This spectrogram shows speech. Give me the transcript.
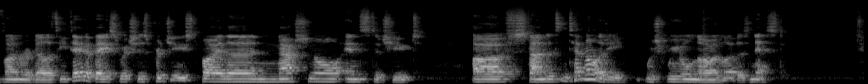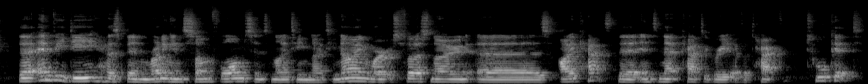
Vulnerability Database, which is produced by the National Institute of Standards and Technology, which we all know and love as NIST. The NVD has been running in some form since 1999, where it was first known as ICAT, the Internet Category of Attack Toolkit.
